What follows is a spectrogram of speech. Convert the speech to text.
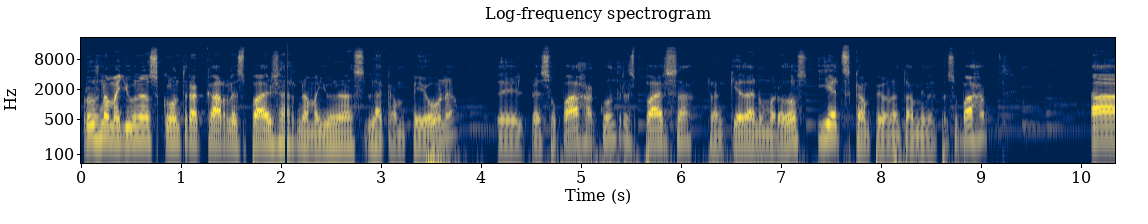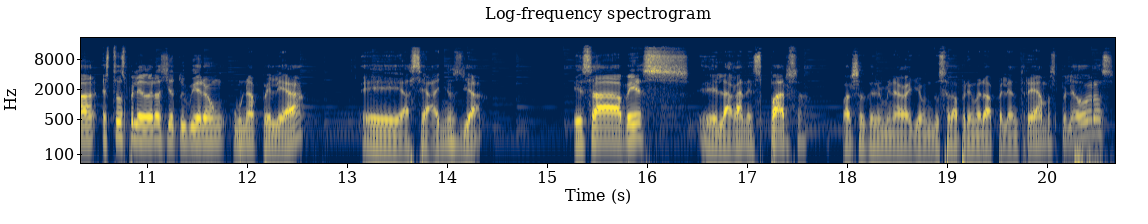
Rose Namayunas contra Carla Esparza. Namayunas, la campeona del peso paja. Contra Esparza, ranqueada número 2. Y ex campeona también del peso paja. Ah, estas peleadoras ya tuvieron una pelea eh, hace años ya. Esa vez eh, la gana Esparza. Esparza terminaba llevándose la primera pelea entre ambas peleadoras.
